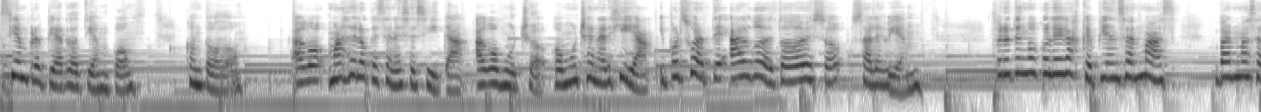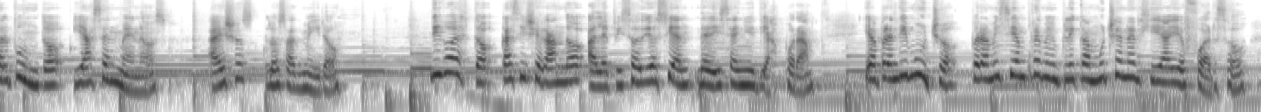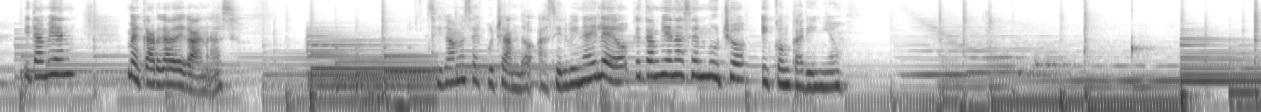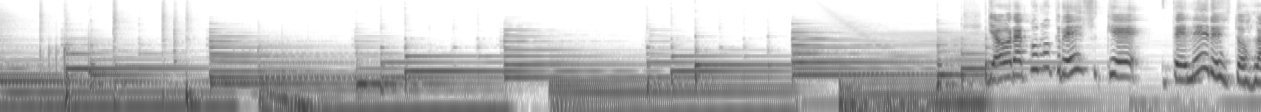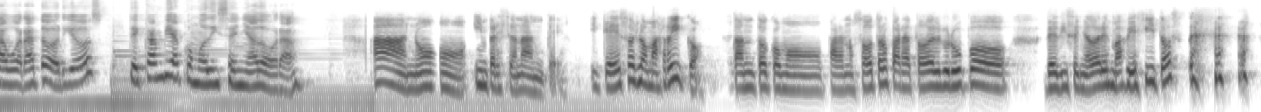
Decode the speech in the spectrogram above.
Siempre pierdo tiempo, con todo. Hago más de lo que se necesita, hago mucho, con mucha energía y por suerte algo de todo eso sale bien. Pero tengo colegas que piensan más, van más al punto y hacen menos. A ellos los admiro. Digo esto casi llegando al episodio 100 de Diseño y Diáspora. Y aprendí mucho, pero a mí siempre me implica mucha energía y esfuerzo. Y también me carga de ganas sigamos escuchando a Silvina y Leo, que también hacen mucho y con cariño. Y ahora, ¿cómo crees que tener estos laboratorios te cambia como diseñadora? Ah, no, impresionante. Y que eso es lo más rico tanto como para nosotros, para todo el grupo de diseñadores más viejitos,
